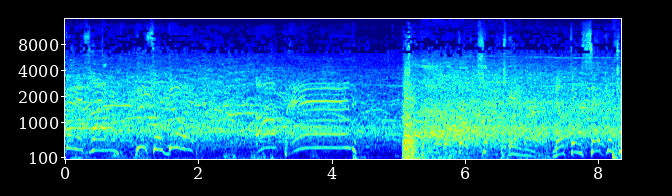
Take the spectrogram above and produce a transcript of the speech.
Finish line. This will do it. Up and The jackhammer. Nothing Cedric can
